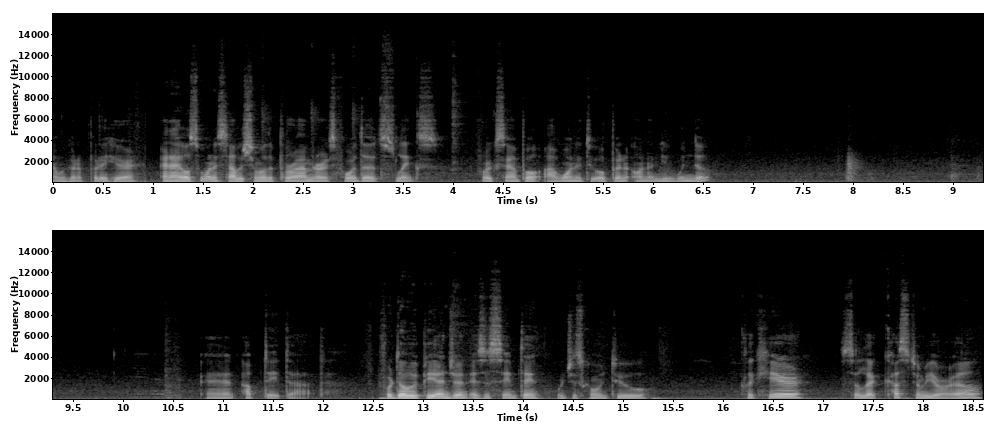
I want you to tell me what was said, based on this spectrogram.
and we're going to put it here. And I also want to establish some of the parameters for those links. For example, I wanted to open on a new window and update that. For WP Engine it's the same thing. We're just going to click here, select custom URL,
